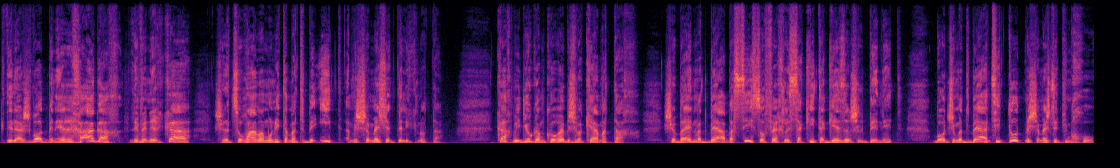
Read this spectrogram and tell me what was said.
כדי להשוות בין ערך האג"ח לבין ערכה של הצורה הממונית המטבעית המשמשת לקנותה. כך בדיוק גם קורה בשווקי המטח, שבהן מטבע הבסיס הופך לשקית הגזר של בנט, בעוד שמטבע הציטוט משמש לתמחור.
